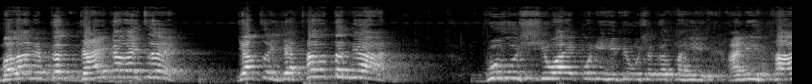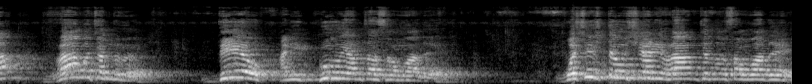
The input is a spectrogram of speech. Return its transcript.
मला नेमकं काय करायचंय? याचं यथार्थ ज्ञान गुरु शिवाय कोणीही देऊ शकत नाही. आणि हा रामचंद्र देव आणि गुरु यांचा संवाद आहे. वशिष्ठ ऋषी आणि रामचंद्र संवाद आहे.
